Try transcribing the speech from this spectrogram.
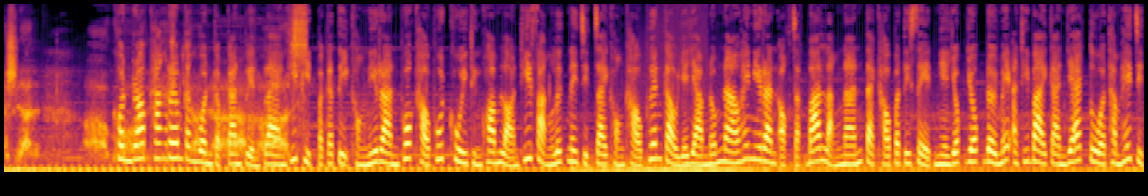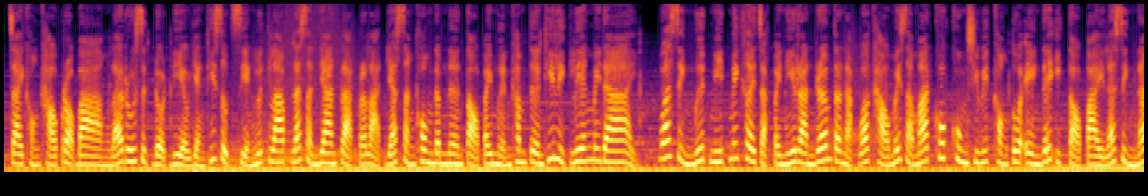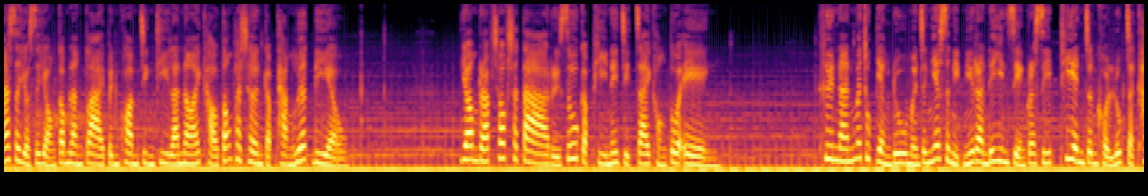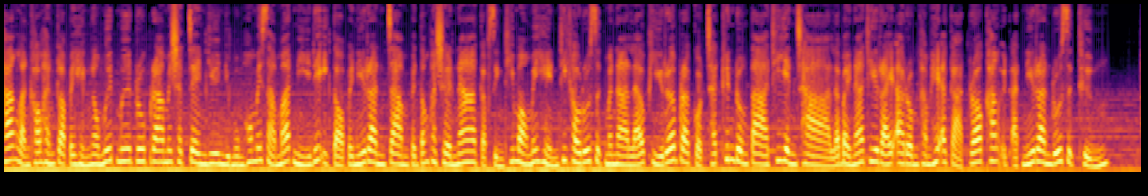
คนรอบข้างเริ่มกังวลกับการเปลี่ยนแปลงที่ผิดปกติของนิรันด์พวกเขาพูดคุยถึงความหลอนที่ฝังลึกในจิตใจของเขาเพื่อนเก่าพยายามโน้มน้าวให้นิรันด์ออกจากบ้านหลังนั้น แต่เขาปฏิเสธเนียยบยบโดยไม่อธิบายการแยกตัวทำให้จิตใจของเขาเปราะบาง และรู้สึกโดดเดี่ยวอย่างที่สุดเสียงลึกลับ และสัญญาณแปลกประหลาดยัดสังคมดำเนินต่อไปเหมือนคำเตือนที่หลีกเลี่ยงไม่ได้ ว่าสิ่งมืดมิดไม่เคยจากไปนิรันดร์เริ่มตระหนักว่าเขาไม่สามารถควบคุมชีวิตของตัวเองได้อีกต่อไป และสิ่งน่าสยดสยองกำลังกลายเป็นความจริงทีละน้อยเขาต้องเผชิญกับทางเลือกเดียวยอมรับโชคชะตาหรือสู้กับผีในจิตใจของตัวเอง คืนนั้นเมื่อทุกอย่างดูเหมือนจะเงียบสนิทนิรันได้ยินเสียงกระซิบที่เย็นจนขนลุกจากข้างหลังเขาหันกลับไปเห็นเงามืดมืดรูปร่างไม่ชัดเจนยืนอยู่มุมห้องไม่สามารถหนีได้อีกต่อไปนิรันจำเป็นต้องเผชิญหน้ากับสิ่งที่มองไม่เห็นที่เขารู้สึกมานานแล้วผีเริ่มปรากฏชัดขึ้นดวงตาที่เย็นชา และใบหน้าที่ไร้อารมณ์ทำให้อากาศรอบข้างอึดอัดนิรันรู้สึกถึง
